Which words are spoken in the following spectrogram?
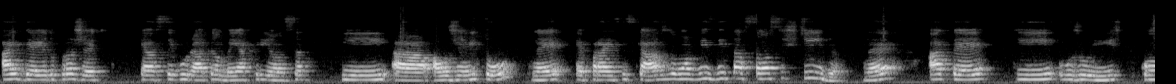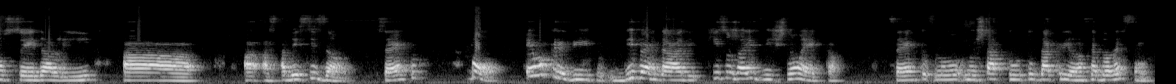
A ideia do projeto é assegurar também a criança e a, ao genitor, né, é para esses casos uma visitação assistida, né, até que o juiz conceda ali a, a, a decisão, certo? Bom, eu acredito de verdade que isso já existe no ECA, certo? No, no Estatuto da Criança e Adolescente.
